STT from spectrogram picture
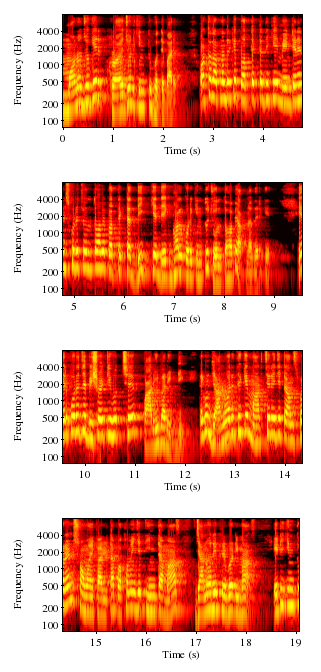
মনোযোগের প্রয়োজন কিন্তু হতে পারে। অর্থাৎ আপনাদেরকে প্রত্যেকটা দিকে মেনটেনেন্স করে চলতে হবে, প্রত্যেকটা দিককে দেখভাল করে কিন্তু চলতে হবে আপনাদেরকে। এরপরে যে বিষয়টি হচ্ছে পারিবারিক দিক দেখুন, জানুয়ারি থেকে মার্চের এই যে ট্রান্সপারেন্ট সময়কালটা, প্রথমে যে তিনটা মাস, জানুয়ারি, ফেব্রুয়ারি মাস এটি কিন্তু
